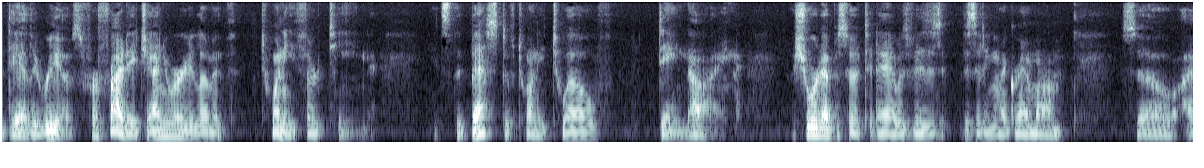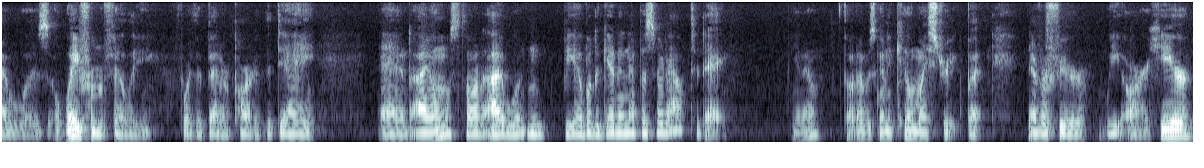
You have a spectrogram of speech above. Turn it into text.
Daily Rios for Friday, January 11th, 2013. It's the best of 2012, day 9. A short episode today. I was visit- visiting my grandmom, so I was away from Philly for the better part of the day, and I almost thought I wouldn't be able to get an episode out today. You know, thought I was going to kill my streak, but never fear, we are here,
